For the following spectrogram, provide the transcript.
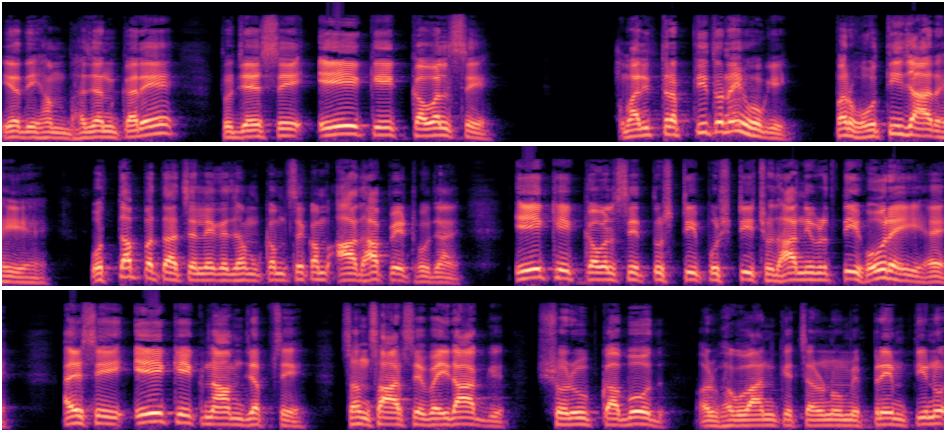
यदि हम भजन करें तो जैसे एक एक कवल से हमारी तृप्ति तो नहीं होगी, पर होती जा रही है। वो तब पता चलेगा जब हम कम से कम आधा पेट हो जाएँ। एक एक कवल से तुष्टि पुष्टि क्षुधा निवृत्ति हो रही है। ऐसे एक एक नाम जब से संसार से वैराग्य, स्वरूप का बोध और भगवान के चरणों में प्रेम तीनों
